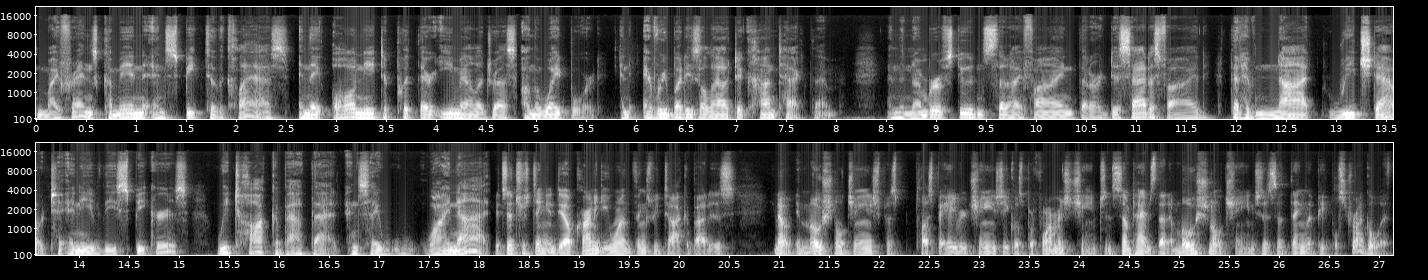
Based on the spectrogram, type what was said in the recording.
my friends come in and speak to the class, and they all need to put their email address on the whiteboard, and everybody's allowed to contact them. And the number of students that I find that are dissatisfied that have not reached out to any of these speakers we talk about that and say, why not? It's interesting in Dale Carnegie, one of the things we talk about is you know, emotional change plus, plus behavior change equals performance change. And sometimes that emotional change is the thing that people struggle with.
